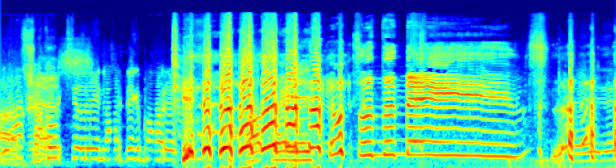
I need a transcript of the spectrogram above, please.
yeah, actually, now I think about it. Oh, there it is. What's in the names? There it is.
